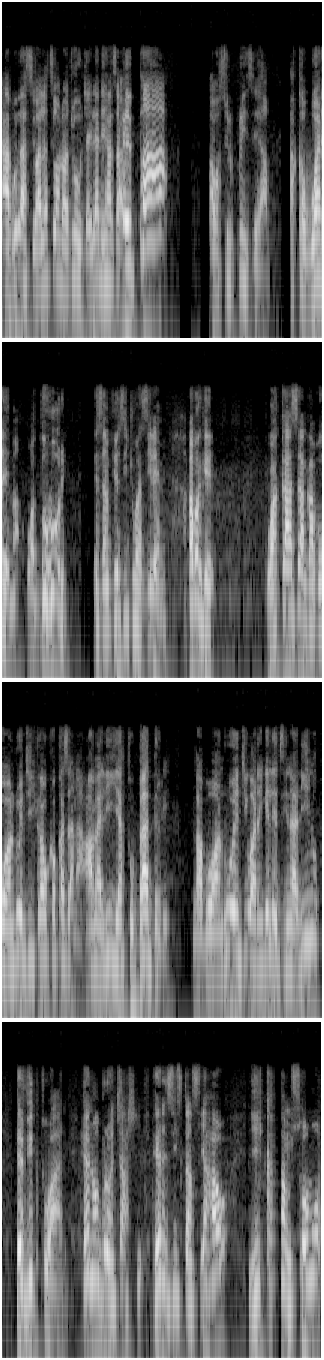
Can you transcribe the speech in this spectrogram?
abu basi wala si wanda tuta iladi hasa pa awa surprise hapo. Akawarema wa dhuhuri les envieux si tuwazireme hapo nge wakaza ngabo wandu njika ukaza na amaliyatu badri ngabo wandu ndi warengele dzina linu he victoire he nombro nchashi he resistance yao yika msomo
